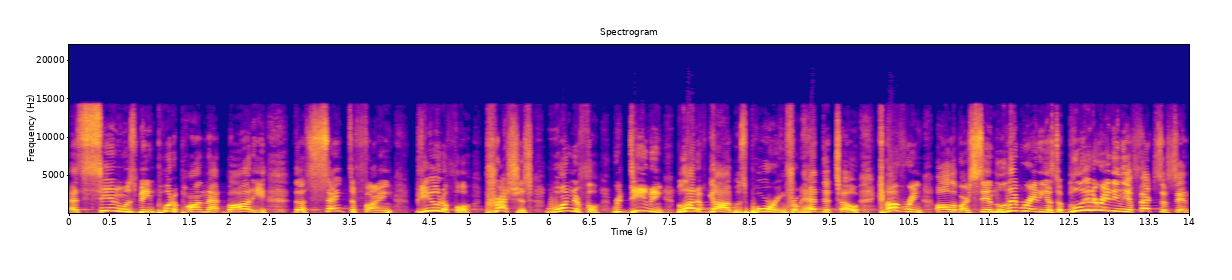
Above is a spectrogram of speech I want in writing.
as sin was being put upon that body, the sanctifying, beautiful, precious, wonderful, redeeming blood of God was pouring from head to toe, covering all of our sin, liberating us, obliterating the effects of sin,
